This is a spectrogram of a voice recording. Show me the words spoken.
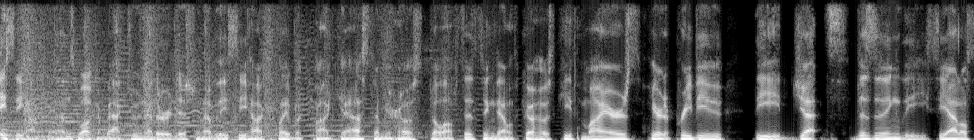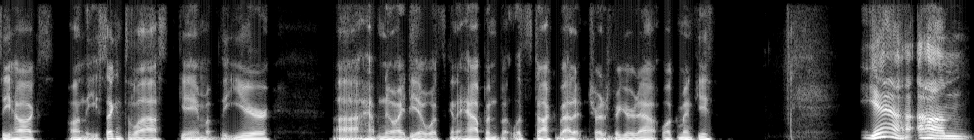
Hey, Seahawk fans. Welcome back to another edition of the Seahawks Playbook Podcast. I'm your host, Bill Alvstad, sitting down with co host Keith Myers, here to preview the Jets visiting the Seattle Seahawks on the second to last game of the year. Uh, have no idea what's going to happen, but let's talk about it and try to figure it out. Welcome in, Keith. Yeah. Um,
